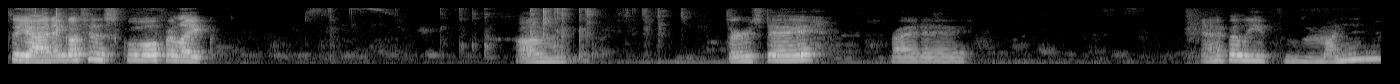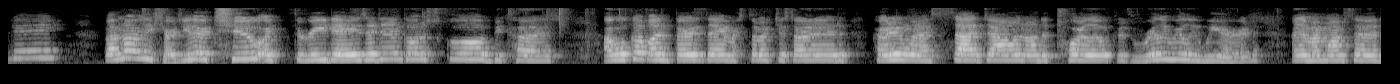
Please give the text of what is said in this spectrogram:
So yeah, I didn't go to the school for like um Thursday, Friday, I believe Monday. But I'm not really sure. It's either two or three days I didn't go to school because I woke up on Thursday. My stomach just started hurting when I sat down on the toilet, which was really, really weird. And then my mom said,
